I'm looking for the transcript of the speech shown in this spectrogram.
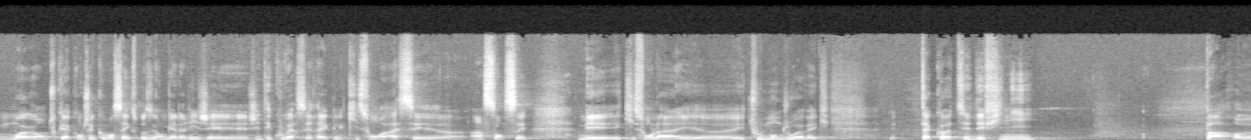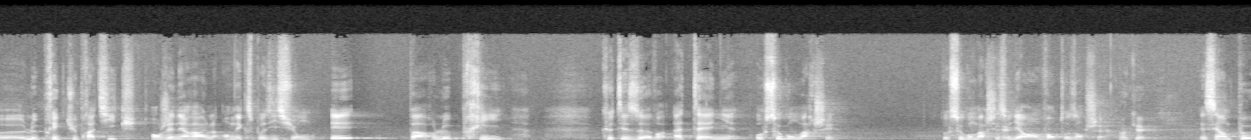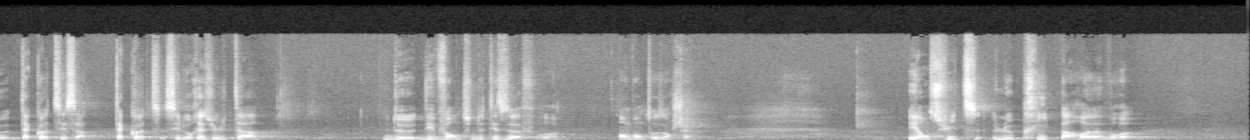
Moi, en tout cas, quand j'ai commencé à exposer en galerie, j'ai, découvert ces règles qui sont assez euh, insensées, mais qui sont là et tout le monde joue avec. Ta cote est définie par euh, le prix que tu pratiques en général en exposition et par le prix que tes œuvres atteignent au second marché. Au second marché, c'est-à-dire en vente aux enchères. Et c'est un peu, ta cote, c'est ça. Ta cote, c'est le résultat de, des ventes de tes œuvres en vente aux enchères. Et ensuite, le prix par œuvre,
